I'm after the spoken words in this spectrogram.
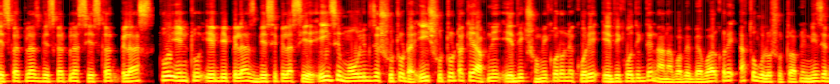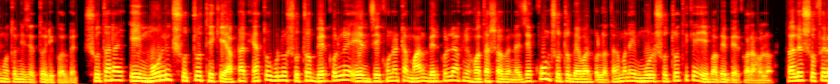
a square plus b square plus c square plus two into a b plus b c plus c a যে মৌলিক যে সূত্রটা, এই সূত্রটাকে আপনি এদিক সমীকরণে করে এদিক ওদিক দিয়ে নানাভাবে ব্যবহার করে এতগুলো সূত্র আপনি নিজের মতো নিজে তৈরি করবেন। সুতরাং এই মৌলিক সূত্র থেকে আপনার এতগুলো সূত্র বের করলে এর যে কোনো একটা মান বের করলে আপনি হতাশ হবেন না। যে কোন সূত্র ব্যবহার করল, তার মানে এই মূল সূত্র থেকে এইভাবে বের করা হলো। তাহলে সুফির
